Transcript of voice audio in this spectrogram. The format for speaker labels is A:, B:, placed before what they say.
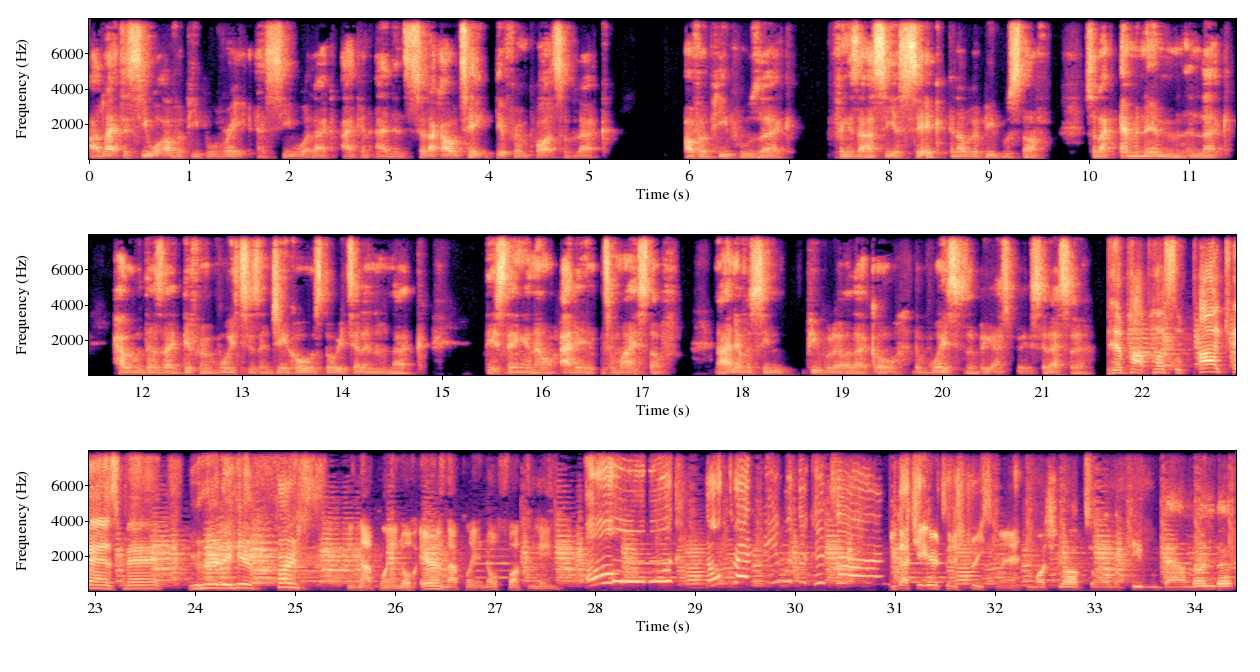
A: I'd like to see what other people rate and see what like I can add in. So like I'll take different parts of like other people's like things that I see as sick in other people's stuff. So like Eminem and like how he does like different voices and J. Cole storytelling and like this thing and I'll add it into my stuff. And I never seen people that are like, oh, the voice is a big aspect. So that's a
B: hip hop hustle podcast, man. You heard it here first.
C: He's not playing. No, Aaron's not playing no fucking game. You got your ear to the streets, man.
D: Much love to all the people down under.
